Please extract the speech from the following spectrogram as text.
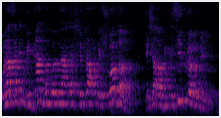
कुणासाठी विज्ञान तंत्रज्ञानाच्या क्षेत्रामध्ये शोध लावून देशाला विकसित करणं देशभक्ती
